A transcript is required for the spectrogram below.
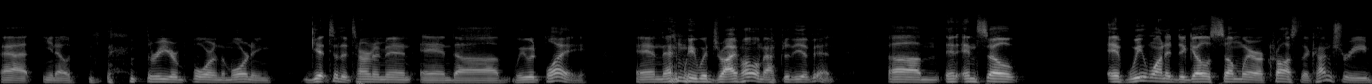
at you know three or four in the morning, get to the tournament, and uh, we would play, and then we would drive home after the event. Um, and, and so, if we wanted to go somewhere across the country,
